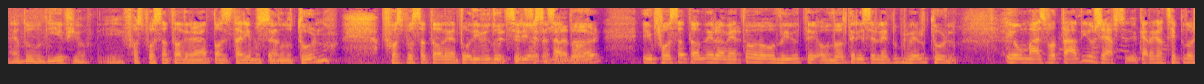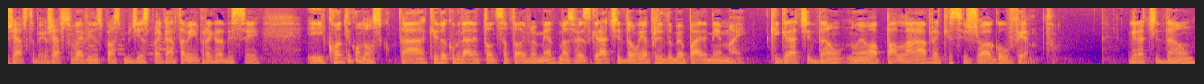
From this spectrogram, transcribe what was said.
né, do Olívio. E fosse por Santana Livramento, nós estaríamos no segundo turno. Fosse por Santana Livramento, o Olívio Dutra seria o senador. E fosse Santana Livramento, o, Olívio, o Lula teria sido eleito no primeiro turno. Eu mais votado e o Jefferson. Eu quero agradecer pelo Jefferson também. O Jefferson vai vir nos próximos dias para cá também para agradecer. E contem conosco, tá? Aqui da comunidade então de Santana Livramento, mais uma vez gratidão e aprendi do meu pai e da minha mãe. Que gratidão não é uma palavra que se joga ao vento. Gratidão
